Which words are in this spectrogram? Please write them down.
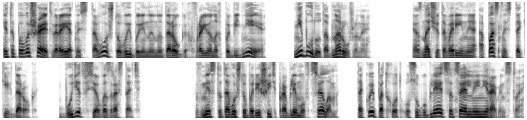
Это повышает вероятность того, что выбоины на дорогах в районах победнее не будут обнаружены. А значит, аварийная опасность таких дорог будет все возрастать. Вместо того, чтобы решить проблему в целом, такой подход усугубляет социальное неравенство.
